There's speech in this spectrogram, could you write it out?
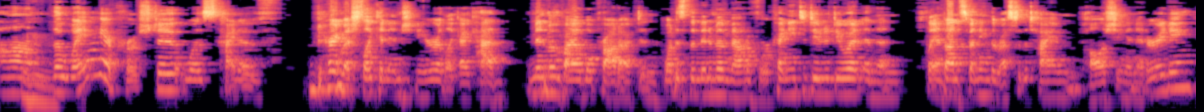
Um, Mhm. the way I approached it was kind of very much like an engineer. Like I had minimum viable product and what is the minimum amount of work I need to do to do it, and then planned on spending the rest of the time polishing and iterating.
